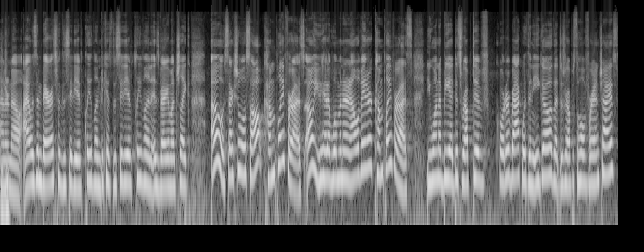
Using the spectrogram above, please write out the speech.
I don't you- know. I was embarrassed for the city of Cleveland because the city of Cleveland is very much like, oh, sexual assault, come play for us. Oh, you hit a woman in an elevator, come play for us. You want to be a disruptive quarterback with an ego that disrupts the whole franchise?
